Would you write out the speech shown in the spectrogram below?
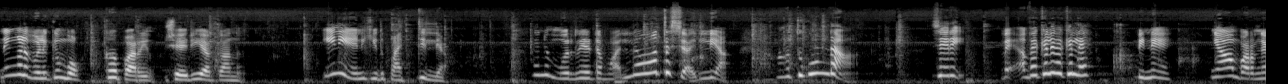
നിങ്ങൾ വിളിക്കുമ്പോ ഒക്കെ പറയും ശരിയാക്കാന്ന്. ഇനി എനിക്കിത് പറ്റില്ല. എന്റെ മുരളിയേട്ട വല്ലാത്ത ശല്യ. അതുകൊണ്ടാ. ശരി വെക്കല്ലേ വെക്കല്ലേ? പിന്നെ ഞാൻ പറഞ്ഞ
